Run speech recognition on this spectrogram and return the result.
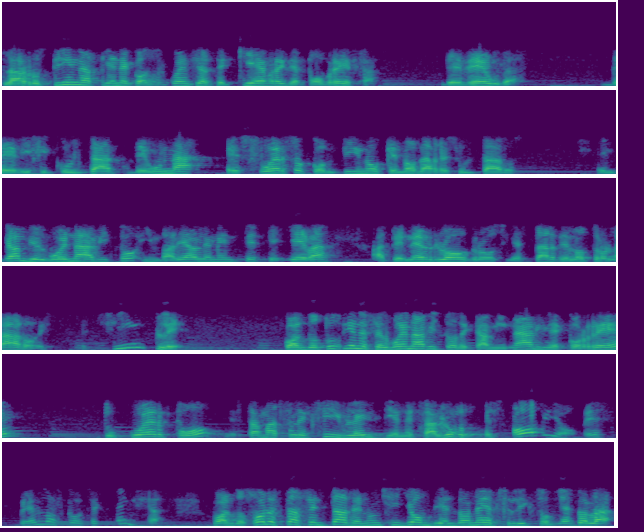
La rutina tiene consecuencias de quiebra y de pobreza, de deudas, de dificultad, de un esfuerzo continuo que no da resultados. En cambio, el buen hábito invariablemente te lleva a tener logros y a estar del otro lado. Es simple. Cuando tú tienes el buen hábito de caminar y de correr, tu cuerpo está más flexible y tiene salud. Es obvio, es ver las consecuencias. Cuando solo estás sentado en un sillón viendo Netflix o viendo la,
